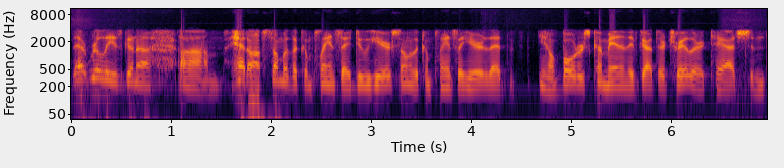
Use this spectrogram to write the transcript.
that really is going to um, head off some of the complaints I do hear. Some of the complaints I hear that you know boaters come in and they've got their trailer attached, and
